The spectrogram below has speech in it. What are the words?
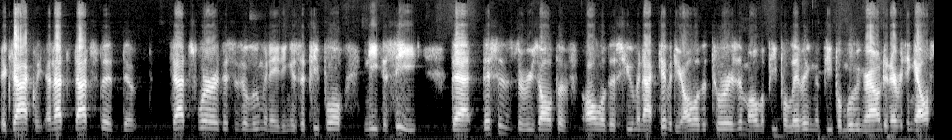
exactly, and that's that's the, the that's where this is illuminating is that people need to see that this is the result of all of this human activity, all of the tourism, all the people living, the people moving around, and everything else,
